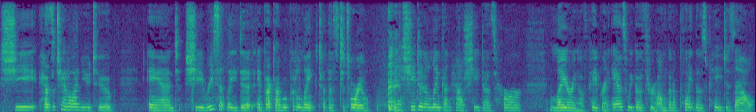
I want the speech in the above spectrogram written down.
She has a channel on YouTube and she recently did, in fact I will put a link to this tutorial. she did a link on how she does her layering of paper and as we go through I'm going to point those pages out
